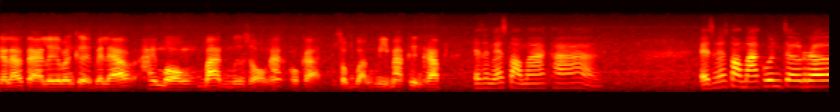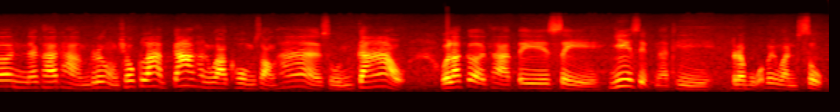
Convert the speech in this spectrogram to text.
ก็แล้ว แต่เลยวันเกิดไปแล้วให้มองบ้านมือสองฮะโอกาสสมหวังมีมากขึ้นครับ SMS ต่อมาค่ะ SMS ต่อมาคุณเจริญนะคะ ถามเรื่องของโชคลาภ 9 ธันวาคม 2509 เวลาเกิดค่ะตี 4 20 นาที ระบุว่าเป็นวันศุกร์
